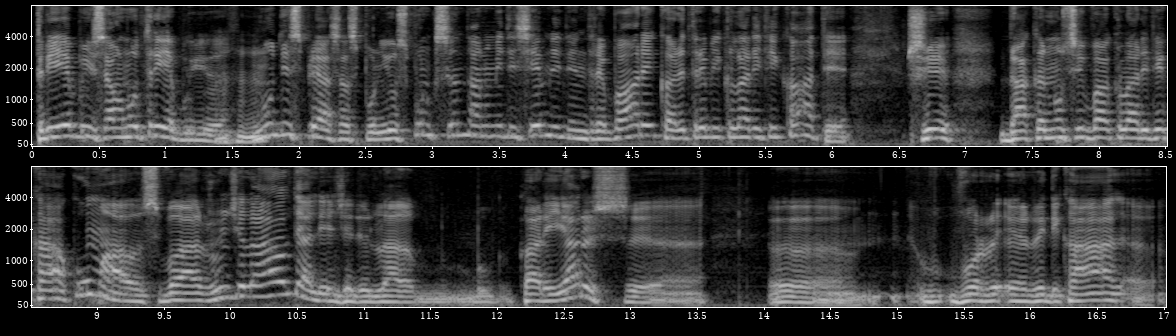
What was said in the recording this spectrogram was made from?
trebuie sau nu trebuie. Mhm. Uh-huh. Nu despre asta spun. Eu spun că sunt anumite semne de întrebare care trebuie clarificate. Și dacă nu se va clarifica acum, se va ajunge la alte alegeri, la care iarăși uh, uh, vor ridica uh,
